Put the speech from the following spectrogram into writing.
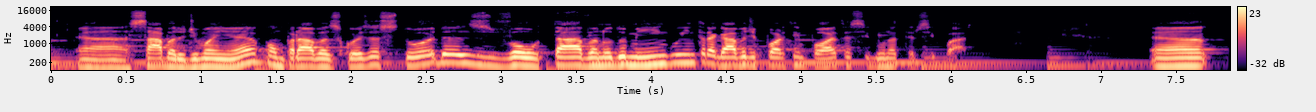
uh, sábado de manhã, comprava as coisas todas, voltava no domingo e entregava de porta em porta, segunda, terça e quarta. Uh,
